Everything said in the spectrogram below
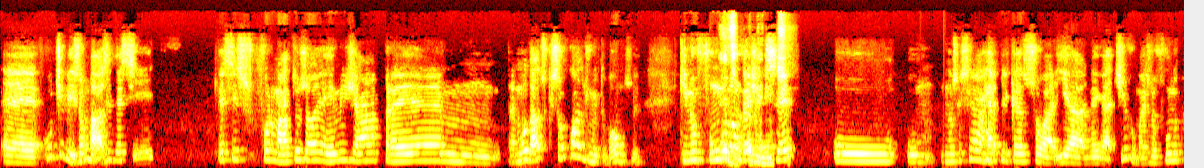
é, utilizam base desse, desses formatos OEM já pré-moldados, que são quadros muito bons, né? Que no fundo Exatamente. não deixa de ser o, o, Não sei se a réplica soaria negativo, mas no fundo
